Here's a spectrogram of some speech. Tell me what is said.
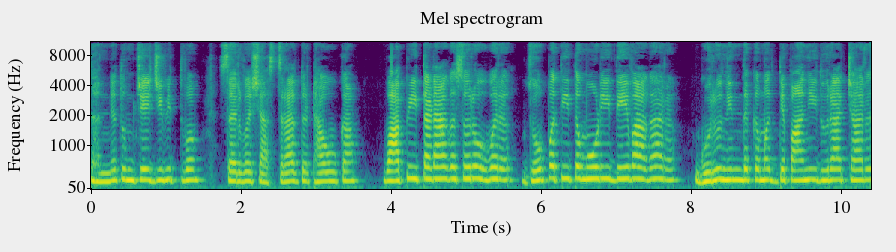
धन्य तुमचे जीवित्व सर्व शास्त्रार्थ ठाऊका. वापी तडाग सरोवर झोपतीत मोडी देवागार. गुरुनिंदक मद्यपानी दुराचार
